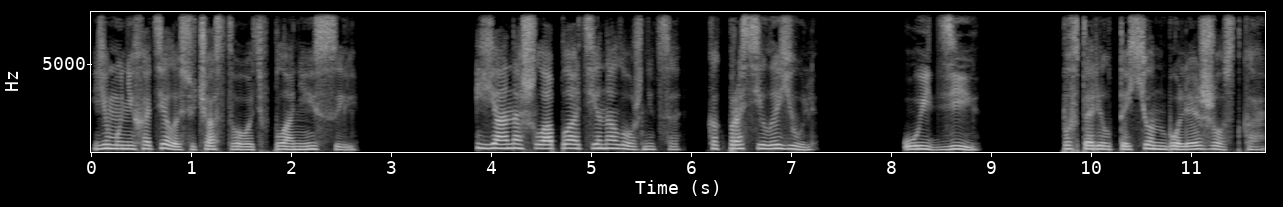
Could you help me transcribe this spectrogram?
Ему не хотелось участвовать в плане Исыль. «Я нашла платье наложницы, как просила Юль». «Уйди», — повторил Тэхён более жестко.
